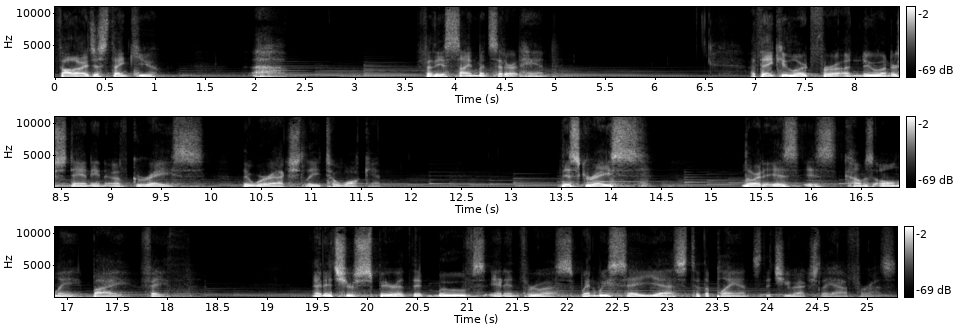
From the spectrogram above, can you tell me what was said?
Father, I just thank you uh, for the assignments that are at hand. I thank you, Lord, for a new understanding of grace that we're actually to walk in. This grace Lord, is, is comes only by faith. And it's your spirit that moves in and through us when we say yes to the plans that you actually have for us.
